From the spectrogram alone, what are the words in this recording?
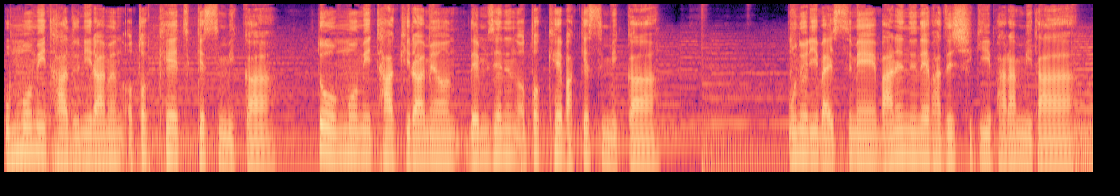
온몸이 다 눈이라면 어떻게 듣겠습니까? 또 온몸이 다 귀라면 냄새는 어떻게 맡겠습니까? 오늘 이 말씀에 많은 은혜 받으시기 바랍니다.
